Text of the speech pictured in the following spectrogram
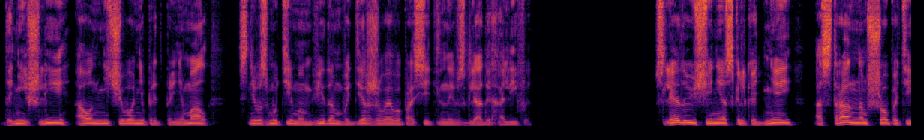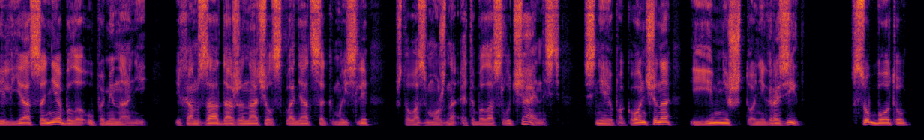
Дни шли, а он ничего не предпринимал, с невозмутимым видом выдерживая вопросительные взгляды халифы. В следующие несколько дней о странном шепоте Ильяса не было упоминаний, и Хамза даже начал склоняться к мысли, что, возможно, это была случайность, с нею покончено, и им ничто не грозит. В субботу,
